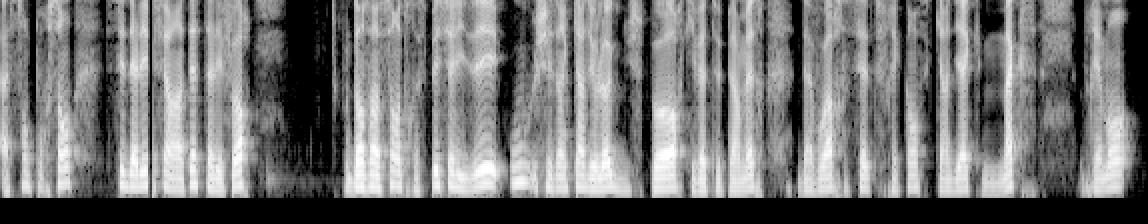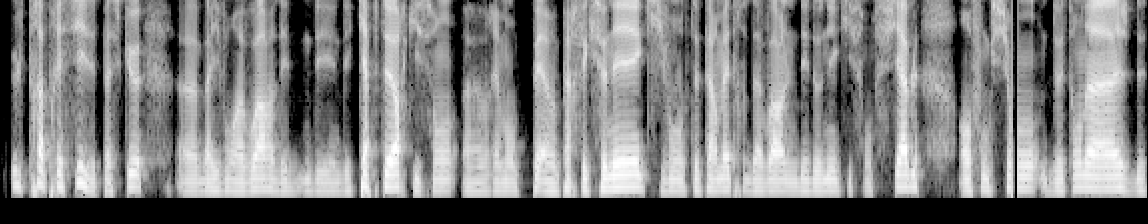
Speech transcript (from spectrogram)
à 100%, c'est d'aller faire un test à l'effort dans un centre spécialisé ou chez un cardiologue du sport qui va te permettre d'avoir cette fréquence cardiaque max vraiment ultra précises parce que bah, ils vont avoir des, capteurs qui sont vraiment perfectionnés, qui vont te permettre d'avoir des données qui sont fiables en fonction de ton âge, de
